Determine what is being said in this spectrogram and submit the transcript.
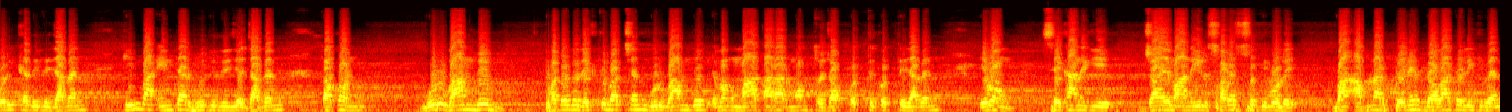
পরীক্ষা দিতে যাবেন কিংবা ইন্টারভিউ দিতে যে যাবেন, তখন গুরু বামদেব ফটোতে দেখতে পাচ্ছেন, গুরু বামদেব এবং মা তারার মন্ত্র জপ করতে করতে যাবেন এবং সেখানে গিয়ে জয় মা নীল সরস্বতী বলে বা আপনার পেনের ডগাতে লিখবেন,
